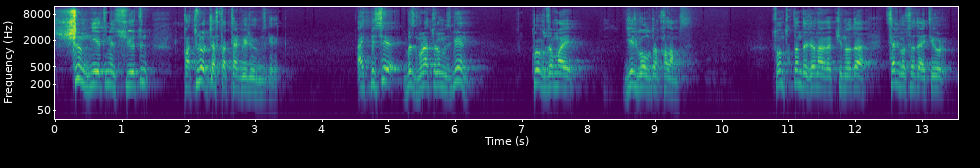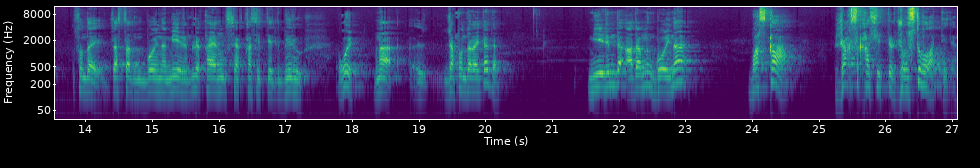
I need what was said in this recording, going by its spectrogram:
шын ниетімен сүйетін патриот жастар тәрбиелеуіміз керек. Әйтпесе біз мына түрімізбен көп ұзамай ел болудан қаламыз. Сондықтан да жаңағы кинода сәл болса да әйтеуір сондай жастардың бойына мейірімділік қайырымдылық сияқты қасиеттерді беру. Ғой мына жапондар айтады мейірімді адамның бойына басқа жақсы қасиеттер жұғысты болады дейді.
